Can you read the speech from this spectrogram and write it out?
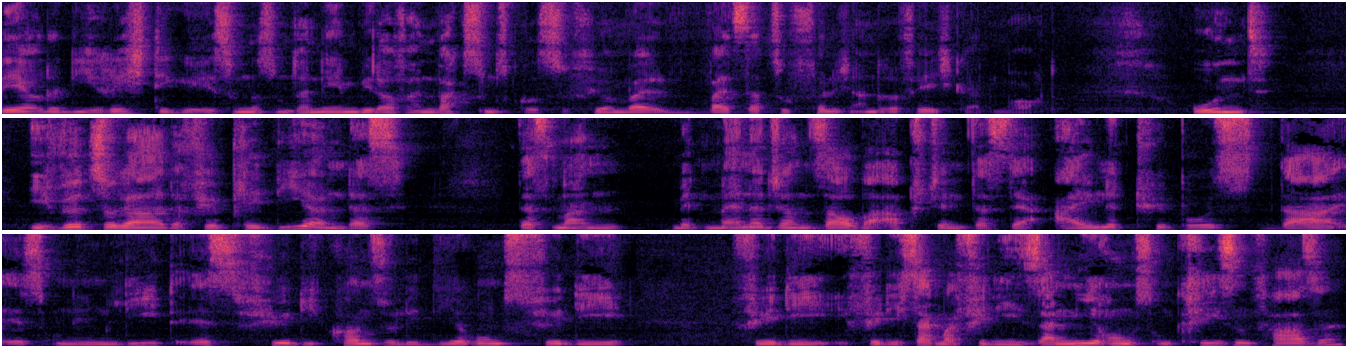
der oder die Richtige ist, um das Unternehmen wieder auf einen Wachstumskurs zu führen, weil, es dazu völlig andere Fähigkeiten braucht. Und ich würde sogar dafür plädieren, dass, dass man mit Managern sauber abstimmt, dass der eine Typus da ist und im Lead ist für die Konsolidierungs-, für die, für die, für die, ich sag mal, für die Sanierungs- und Krisenphase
